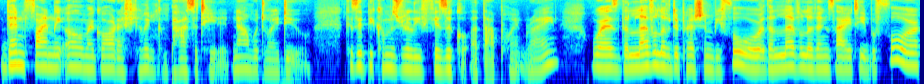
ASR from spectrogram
then finally oh my god i feel incapacitated. Now what do i do? Because it becomes really physical at that point right? Whereas the level of depression before the level of anxiety before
